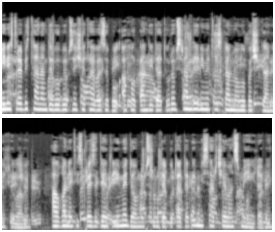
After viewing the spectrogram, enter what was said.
მინისტრების თანამდებობებზე შეთავაზებულ ახალ კანდიდატურებს რამდენიმე დღის განმავლობაში განიხილავენ. ავღანეთის პრეზიდენტი იმედოვნებს, რომ დეპუტატები მის არჩევანს მიიღებენ.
